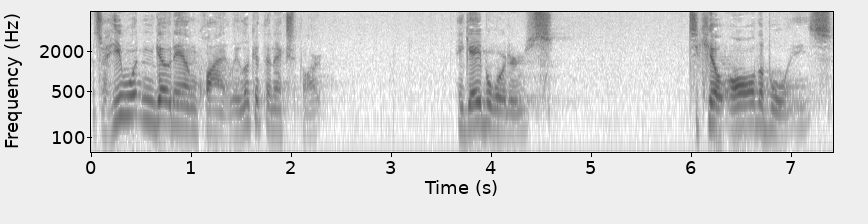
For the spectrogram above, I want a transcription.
And so he wouldn't go down quietly. Look at the next part. He gave orders to kill all the boys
